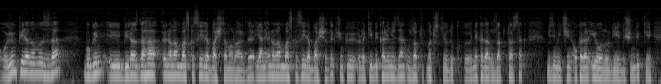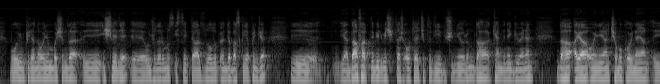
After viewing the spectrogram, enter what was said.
oyun planımızda bugün e, biraz daha ön alan baskısıyla başlama vardı. Yani ön alan baskısıyla başladık. Çünkü rakibi kalemizden uzak tutmak istiyorduk. E, ne kadar uzak tutarsak bizim için o kadar iyi olur diye düşündük ki bu oyun planı oyunun başında e, işledi. Oyuncularımız istekli arzulu olup önde baskı yapınca yani daha farklı bir Beşiktaş ortaya çıktı diye düşünüyorum. Daha kendine güvenen, daha ayağa oynayan, çabuk oynayan, e,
